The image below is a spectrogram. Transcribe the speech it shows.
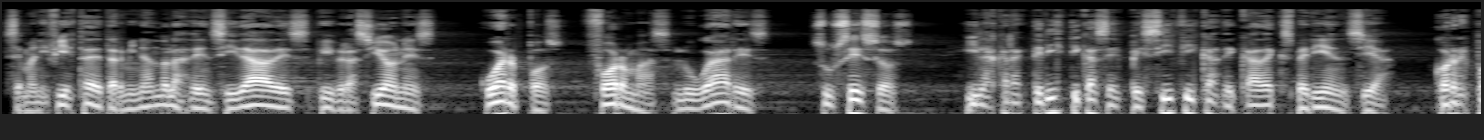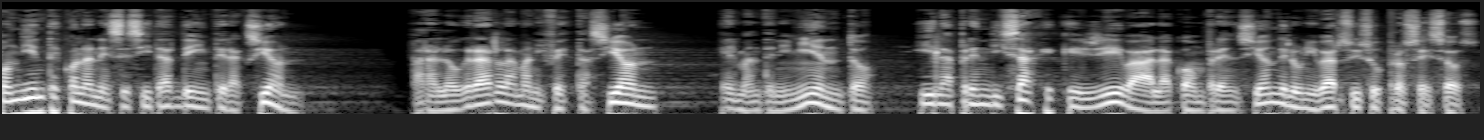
Se manifiesta determinando las densidades, vibraciones, cuerpos, formas, lugares, sucesos y las características específicas de cada experiencia, correspondientes con la necesidad de interacción, para lograr la manifestación, el mantenimiento y el aprendizaje que lleva a la comprensión del universo y sus procesos.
